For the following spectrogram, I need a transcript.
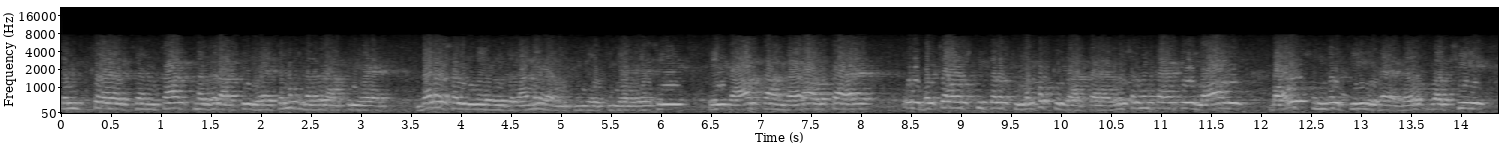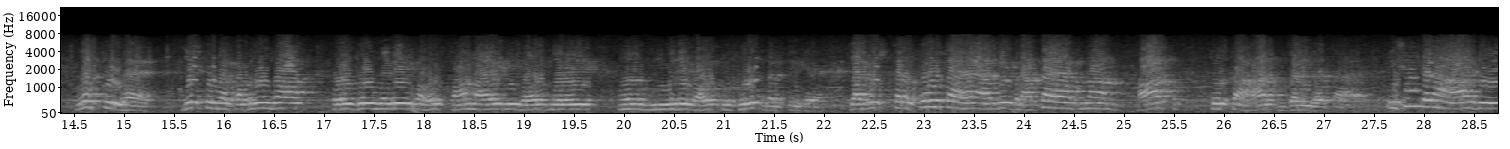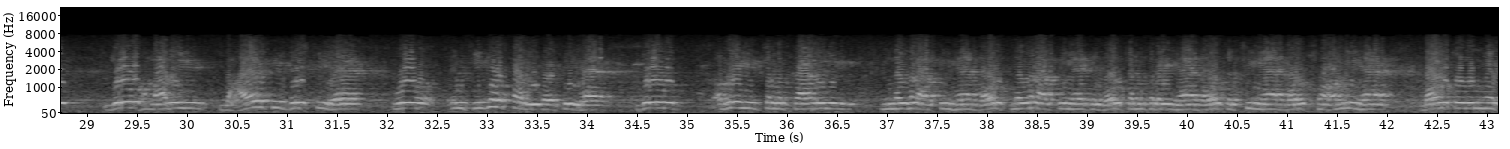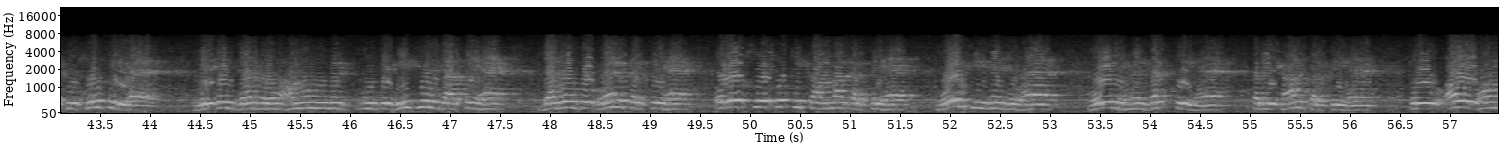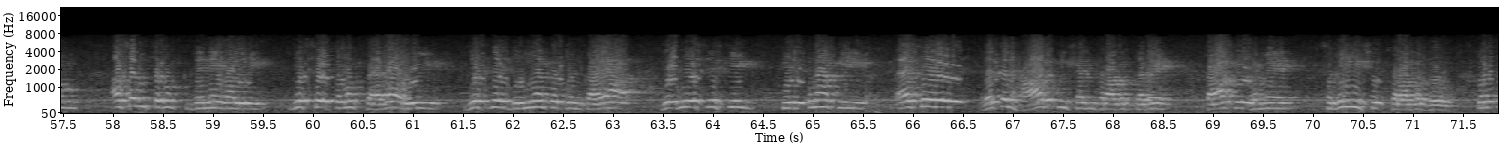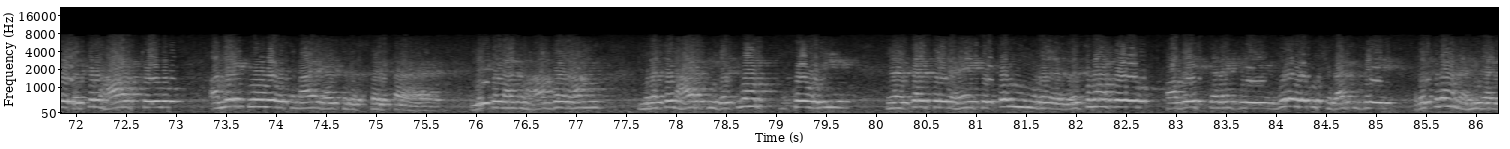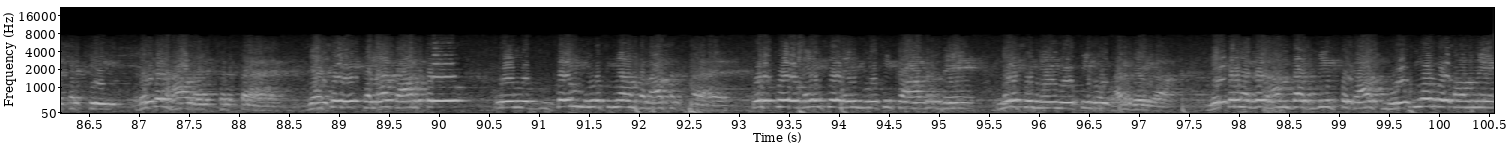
चमक चमकाट नज़र आती है, चमक नज़र आती है। दरअसल में वो जलाने वाली चीज़ होती है, जैसे एक आग का अंगारा होता है, वो बच्चा उसकी तरफ़ लपक के जाता है। वो समझता है कि लाल बहुत सुंदर चीज़ है, बहुत अच्छी वस्तु है, जिसको मैं पकड़ूँगा और जो मेरे बहुत काम आएगी, बहुत मेरे मुझे बहुत खूबसूरत लगती है। जब उस तरफ़ पहुँचता है, आगे बढ़ाता है अपना हाथ तो उसका हाथ जल जाता है। इसी तरह आज जो हमारी बाहर की दृष्टि है, वो इन चीज़ों पर करती है। जो अभी चमत्कारी नज़र आती हैं, बहुत नज़र आती हैं कि बहुत चमक रही हैं, बहुत अच्छी हैं, बहुत सुहावनी हैं, बहुत उनमें खूबसूरती है। लेकिन जब हम उनमें, उनके बीच में जाते हैं जब उनको ग्रहण करते हैं और उससे सुख की कामना करते हैं, वही चीज़ें जो हैं, वही हमें दसती हैं, परेशान करती हैं तो और हम असल चमक देने वाली, जिससे चमक पैदा हुई, जिसने दुनिया को चमकाया, जिसने सृष्टि की रचना की, ऐसे रचनहार की शरण प्राप्त करें, ताकि हमें सभी सुख प्राप्त हो। क्योंकि रचनहार तो अनेकों रचनाएँ रच रहता है। लेकिन अगर हम रचनहार की रचना को ही कहते रहे कि तुम रचना को आदेश करें कि वो कुछ रच दे। रचना नहीं रह सकती, रचनहार रह सकता है। जैसे एक कलाकार को कई मूर्तियाँ बना सकता है। उसको नई से नई मूर्ति का ऑर्डर दे, नई से नई मूर्ति को भर देगा। लेकिन अगर हम दस बीस पचास मूर्तियों के सामने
